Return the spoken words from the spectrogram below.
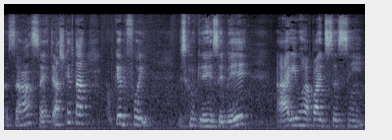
Eu disse, ah, certo. Eu acho que ele tá. Porque ele foi, disse que não queria receber. Aí o rapaz disse assim.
